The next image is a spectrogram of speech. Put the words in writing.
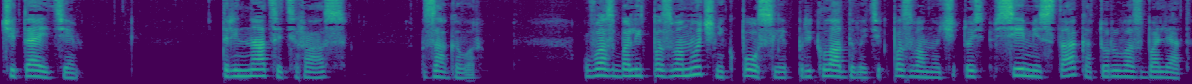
Читайте 13 раз заговор – у вас болит позвоночник, после прикладывайте к позвоночнику, то есть все места, которые у вас болят.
